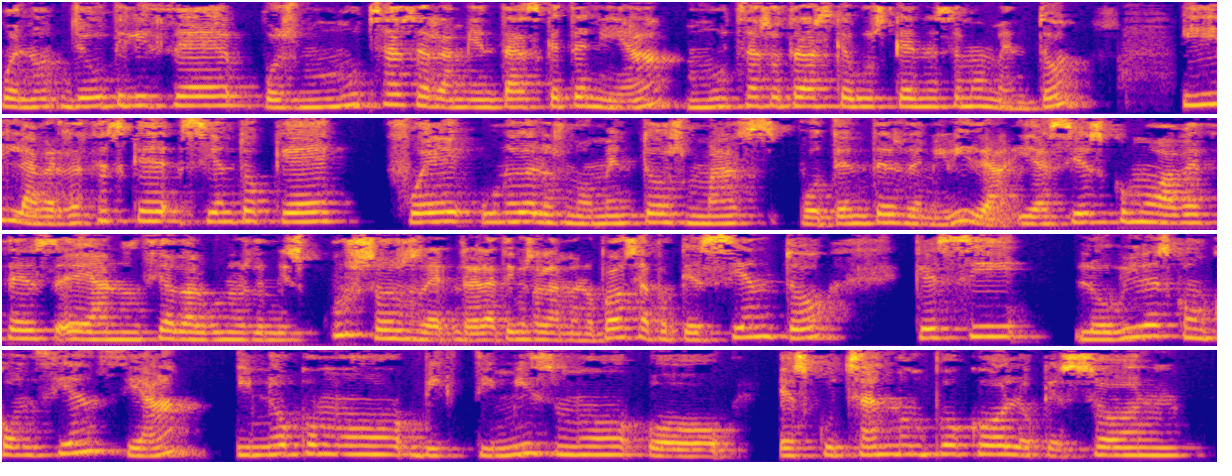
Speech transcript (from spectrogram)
bueno, yo utilicé pues muchas herramientas que tenía, muchas otras que busqué en ese momento y la verdad es que siento que fue uno de los momentos más potentes de mi vida y así es como a veces he anunciado algunos de mis cursos re relativos a la menopausia porque siento que si lo vives con conciencia y no como victimismo o escuchando un poco lo que son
